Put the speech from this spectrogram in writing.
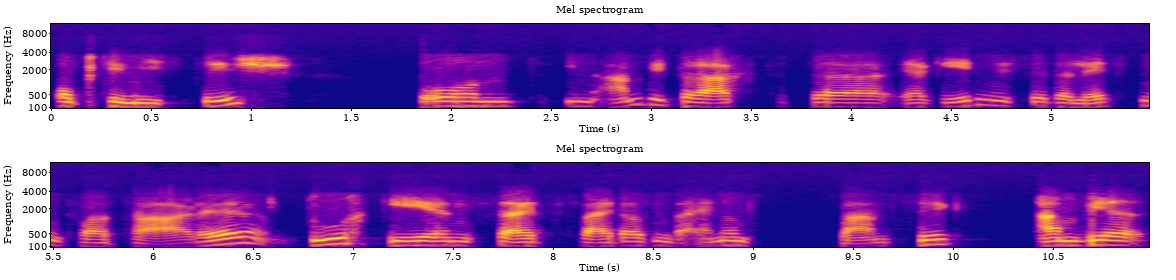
optimistisch und in Anbetracht der Ergebnisse der letzten Quartale, durchgehend seit 2021, haben wir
